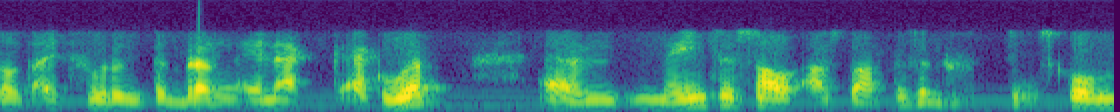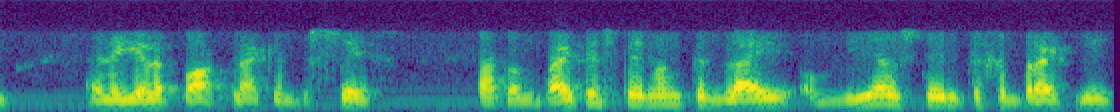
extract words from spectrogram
tot uitvoering te bring en ek ek hoop ehm um, mense sal as daar tussen kom in 'n hele paar plekke besef dat om buitestemming te bly om nie jou stem te gebruik nie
